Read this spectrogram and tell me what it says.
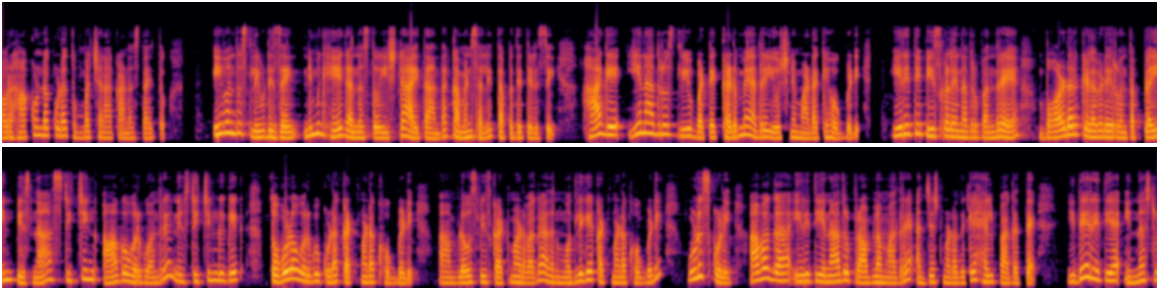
ಅವ್ರು ಹಾಕೊಂಡ ಕೂಡ ತುಂಬ ಚೆನ್ನಾಗಿ ಕಾಣಿಸ್ತಾ ಇತ್ತು. ಈ ಒಂದು ಸ್ಲೀವ್ ಡಿಸೈನ್ ನಿಮಗೆ ಹೇಗೆ ಅನ್ನಿಸ್ತು? ಇಷ್ಟ ಆಯ್ತಾ ಅಂತ ಕಮೆಂಟ್ಸಲ್ಲಿ ತಪ್ಪದೆ ತಿಳಿಸಿ. ಹಾಗೆ ಏನಾದರೂ ಸ್ಲೀವ್ ಬಟ್ಟೆ ಕಡಿಮೆ ಆದ್ರೆ ಯೋಚನೆ ಮಾಡಕ್ಕೆ ಹೋಗ್ಬೇಡಿ. ಈ ರೀತಿ ಪೀಸ್ಗಳೇನಾದರೂ ಬಂದರೆ ಬಾರ್ಡರ್ ಕೆಳಗಡೆ ಇರುವಂಥ ಪ್ಲೈನ್ ಪೀಸ್ನ ಸ್ಟಿಚಿಂಗ್ ಆಗೋವರೆಗೂ ಅಂದರೆ ನೀವು ಸ್ಟಿಚಿಂಗ್ಗೆ ತಗೊಳ್ಳೋವರೆಗೂ ಕೂಡ ಕಟ್ ಮಾಡೋಕ್ಕೆ ಹೋಗಬೇಡಿ. ಬ್ಲೌಸ್ ಪೀಸ್ ಕಟ್ ಮಾಡುವಾಗ ಅದನ್ನು ಮೊದಲಿಗೆ ಕಟ್ ಮಾಡೋಕ್ಕೆ ಹೋಗಬೇಡಿ. ಉಳಿಸ್ಕೊಳ್ಳಿ. ಆವಾಗ ಈ ರೀತಿ ಏನಾದರೂ ಪ್ರಾಬ್ಲಮ್ ಆದರೆ ಅಡ್ಜಸ್ಟ್ ಮಾಡೋದಕ್ಕೆ ಹೆಲ್ಪ್ ಆಗುತ್ತೆ. ಇದೇ ರೀತಿಯ ಇನ್ನಷ್ಟು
